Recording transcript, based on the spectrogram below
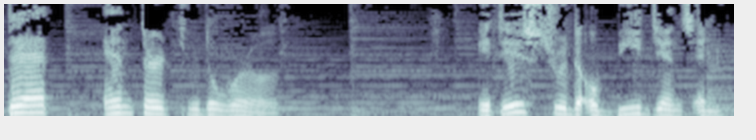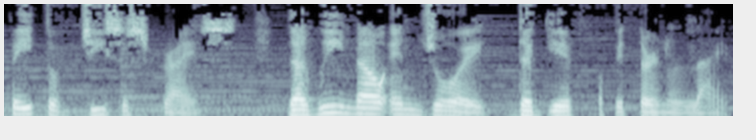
death entered through the world. It is through the obedience and faith of Jesus Christ that we now enjoy the gift of eternal life.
